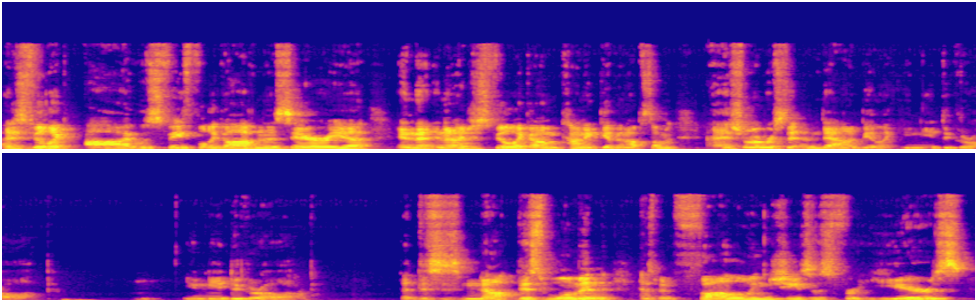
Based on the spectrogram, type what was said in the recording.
I just feel like I was faithful to God in this area. And, that, and I just feel like I'm kind of giving up something. And I just remember sitting down and being like, You need to grow up. You need to grow up. That this is not, this woman has been following Jesus for years.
